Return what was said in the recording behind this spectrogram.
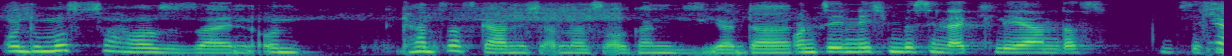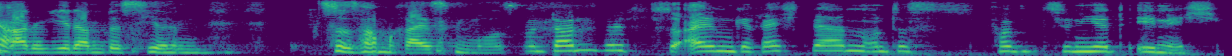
Und du musst zu Hause sein und kannst das gar nicht anders organisieren. Da und denen nicht ein bisschen erklären, dass sich ja. gerade jeder ein bisschen zusammenreißen muss. Und dann willst du allem gerecht werden und das funktioniert eh nicht.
